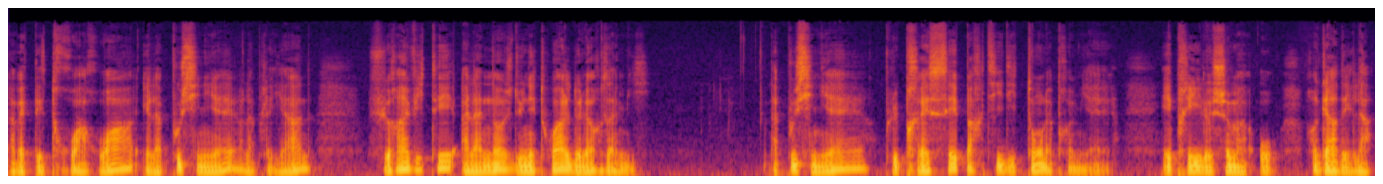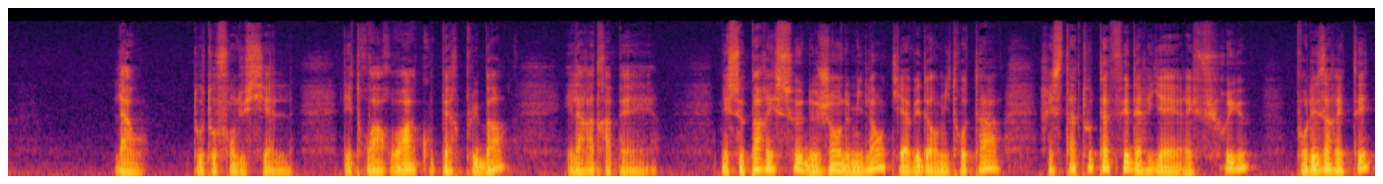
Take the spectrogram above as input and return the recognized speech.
avec les trois rois et la poussinière, la Pléiade, furent invités à la noce d'une étoile de leurs amis. La poussinière, plus pressée, partit, dit-on, la première, et prit le chemin haut. Regardez là, là-haut, tout au fond du ciel. Les trois rois coupèrent plus bas et la rattrapèrent. Mais ce paresseux de Jean de Milan, qui avait dormi trop tard, resta tout à fait derrière et furieux, pour les arrêter,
